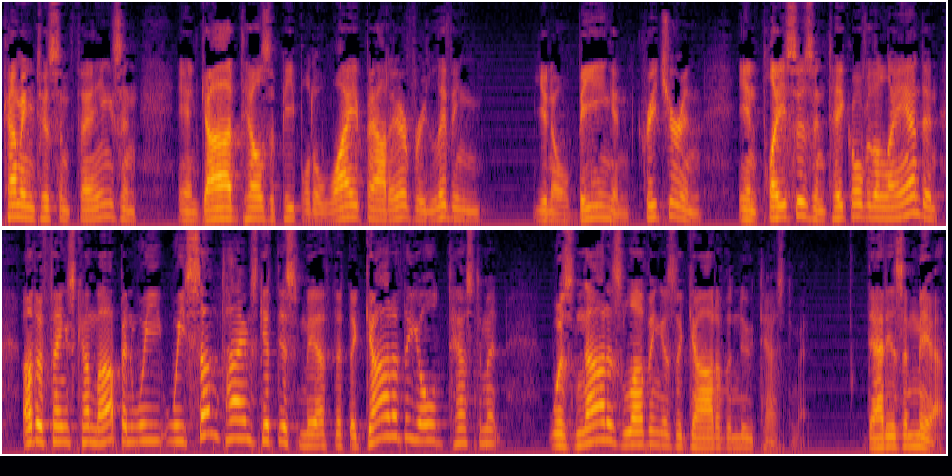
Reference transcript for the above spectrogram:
coming to some things and, and God tells the people to wipe out every living, you know, being and creature in, in places and take over the land and other things come up and we, we sometimes get this myth that the God of the Old Testament was not as loving as the God of the New Testament. That is a myth.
